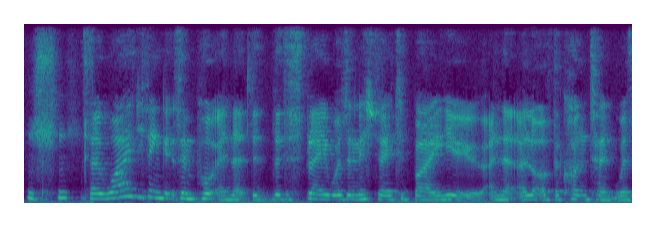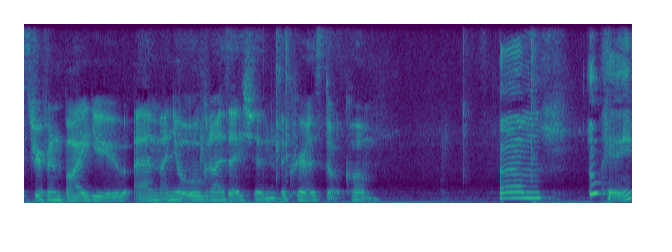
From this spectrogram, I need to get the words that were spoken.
so why do you think it's important that the, the, display was initiated by you and that a lot of the content was driven by you um, and your organisation, thecreoles.com? Um, okay.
